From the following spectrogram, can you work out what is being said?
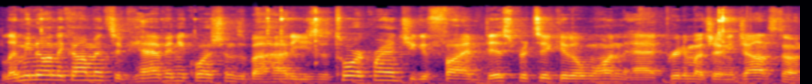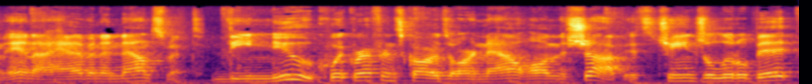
Let me know in the comments if you have any questions about how to use a torque wrench. You can find this particular one at pretty much any Johnstone. And I have an announcement. The new quick reference cards are now on the shop. It's changed a little bit.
